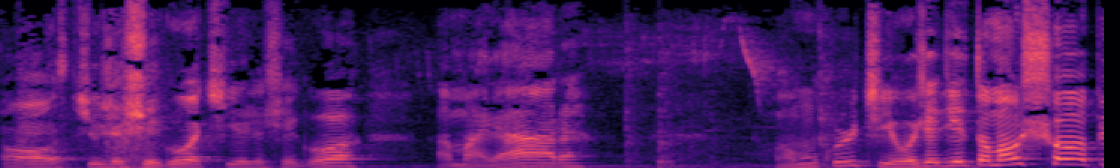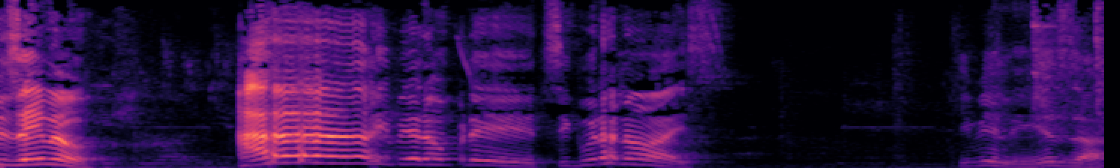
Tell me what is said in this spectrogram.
Ó, o tio já chegou, a tia já chegou, a Maiara. Vamos curtir. Hoje é dia de tomar uns chopes, hein, meu? Ah, Ribeirão Preto, segura nós. Que beleza.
